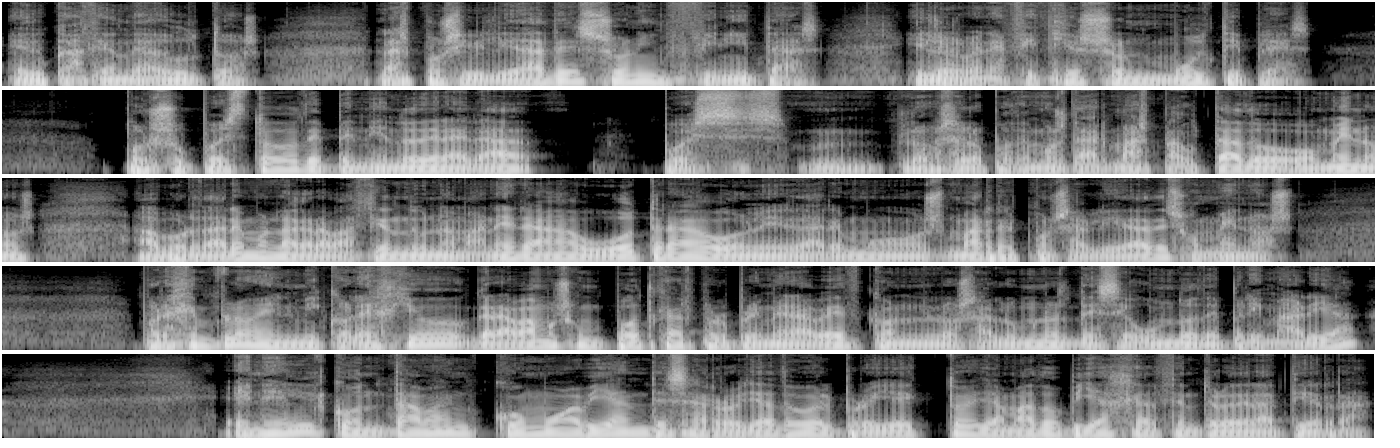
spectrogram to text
educación de adultos. Las posibilidades son infinitas y los beneficios son múltiples. Por supuesto, dependiendo de la edad, pues se lo podemos dar más pautado o menos, abordaremos la grabación de una manera u otra o le daremos más responsabilidades o menos. Por ejemplo, en mi colegio grabamos un podcast por primera vez con los alumnos de segundo de primaria. En él contaban cómo habían desarrollado el proyecto llamado Viaje al Centro de la Tierra,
